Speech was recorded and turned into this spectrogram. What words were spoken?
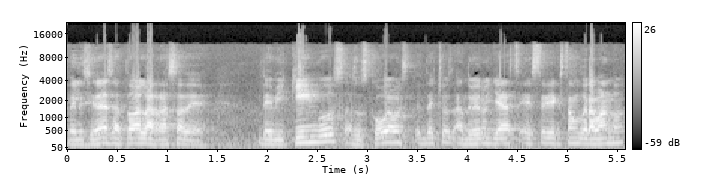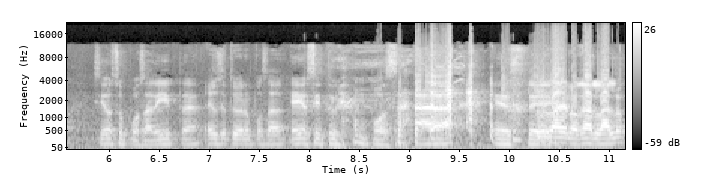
felicidades a toda la raza de, de vikingos, a sus cobras. De hecho, anduvieron ya este día que estamos grabando, hicieron su posadita. Ellos sí tuvieron posada. Ellos sí tuvieron posada. este, No se vaya a enojar, Lalo.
